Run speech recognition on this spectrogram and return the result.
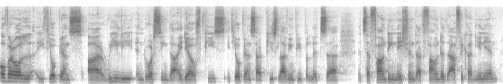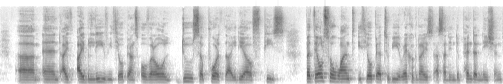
Overall, Ethiopians are really endorsing the idea of peace. Ethiopians are peace-loving people. It's a, it's a founding nation that founded the African Union. Um, and I, I, believe Ethiopians overall do support the idea of peace, but they also want Ethiopia to be recognized as an independent nation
